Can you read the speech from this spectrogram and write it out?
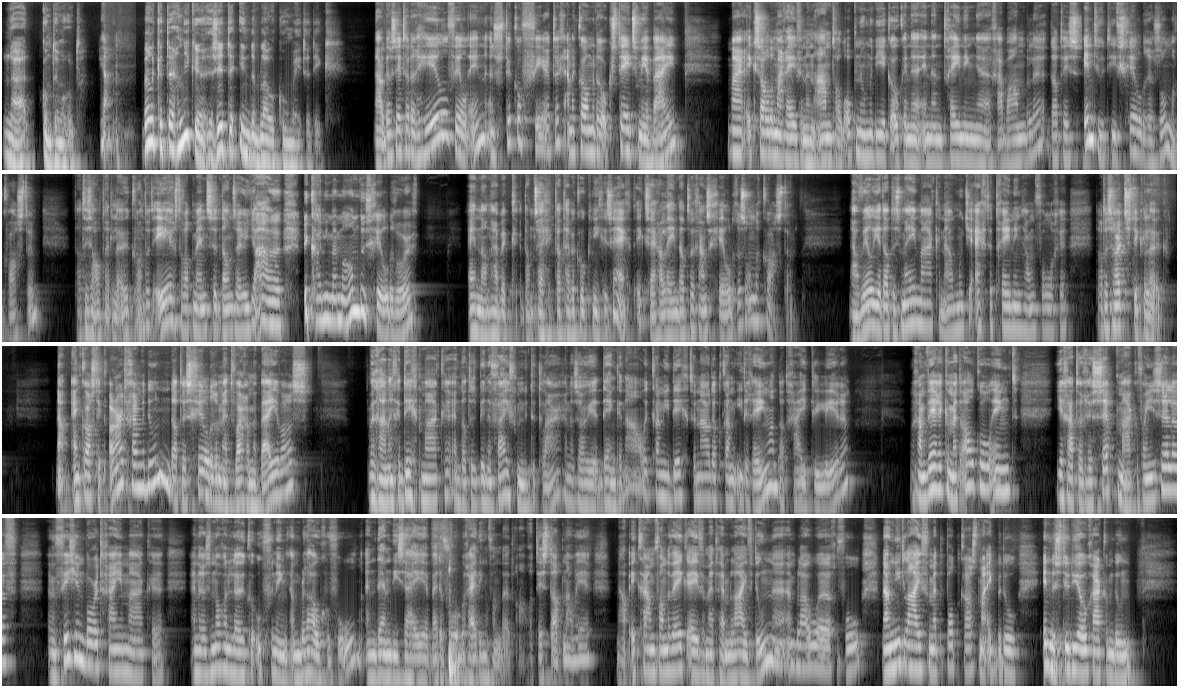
nou, komt helemaal goed. Ja. Welke technieken zitten in de blauwe koe-methodiek? Nou, daar zitten er heel veel in, een stuk of veertig. En er komen er ook steeds meer bij. Maar ik zal er maar even een aantal opnoemen die ik ook in, in een training uh, ga behandelen. Dat is intuïtief schilderen zonder kwasten. Dat is altijd leuk, want het eerste wat mensen dan zeggen, ja, uh, ik ga niet met mijn handen schilderen hoor. En dan, heb ik, dan zeg ik, dat heb ik ook niet gezegd. Ik zeg alleen dat we gaan schilderen zonder kwasten. Nou, wil je dat eens meemaken? Nou, moet je echt de training gaan volgen. Dat is hartstikke leuk. Nou, en Castic Art gaan we doen. Dat is schilderen met warme bijenwas. We gaan een gedicht maken en dat is binnen vijf minuten klaar. En dan zou je denken, nou, ik kan niet dichten. Nou, dat kan iedereen, want dat ga je leren. We gaan werken met alcoholinkt. Je gaat een recept maken van jezelf. Een vision board ga je maken. En er is nog een leuke oefening, een blauw gevoel. En Dan die zei bij de voorbereiding van, dat, oh, wat is dat nou weer? Nou, ik ga hem van de week even met hem live doen, eh, een blauw eh, gevoel. Nou, niet live met de podcast, maar ik bedoel, in de studio ga ik hem doen.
